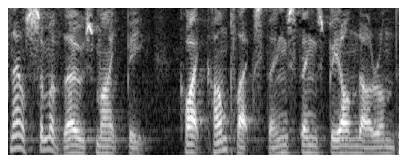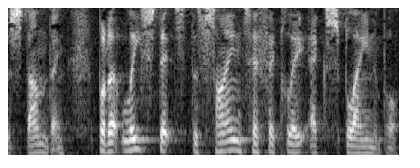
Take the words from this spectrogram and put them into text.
Now, some of those might be quite complex things, things beyond our understanding, but at least it's the scientifically explainable.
